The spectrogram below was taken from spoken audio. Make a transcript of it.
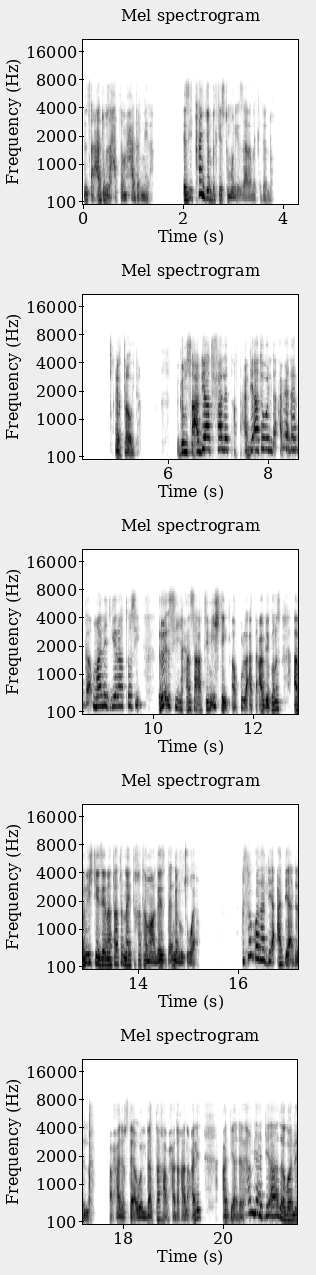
ንፃዓዱ ብዙሓት ተመሓደር ነይራ። እዚ ታንጀብል ቴስቲሞኒ እዛረበክ ደለኹ ኤርትራዊታ قمص عدي أطفالت عدي أتولد أبي أدرك مانج جيراتو سي رأسي حنسا أبتين إشتي أو كل أت أتعب يكونس أبن إشتي زينة تات نايت ختما جايز تنقل وتوه أصلا قال عدي عدي أدلة أب حدا أختي أول دتا أب حدا خان عليه عدي أدلة دي عدي هذا قال لي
